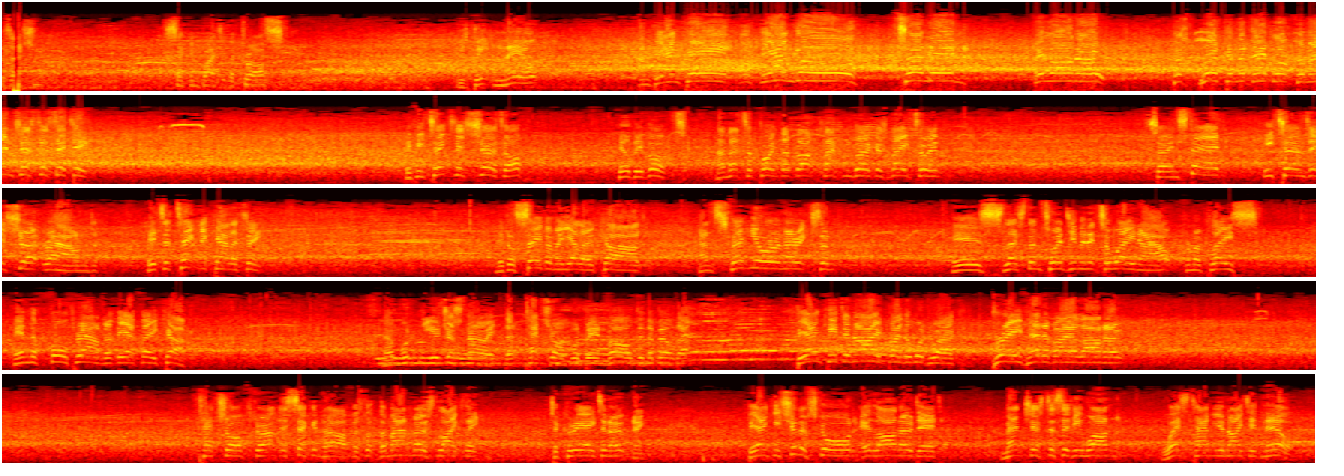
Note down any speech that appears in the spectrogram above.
possession. Second bite at the cross. He's beaten Neill. And Bianchi off the angle. Turned in. Elano has broken the deadlock for Manchester City. If he takes his shirt off, he'll be booked. And that's a point that Mark Clattenburg has made to him. So instead, he turns his shirt round. It's a technicality. It'll save him a yellow card. And Sven-Göran Eriksson is less than 20 minutes away now from a place in the fourth round of the FA Cup. And wouldn't you just know it that Petrov would be involved in the build-up. Bianchi denied by the woodwork. Brave header by Elano. Petrov throughout this second half has looked the man most likely to create an opening. Bianchi should have scored, Elano did. Manchester City 1, West Ham United nil.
